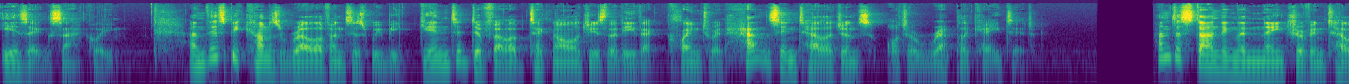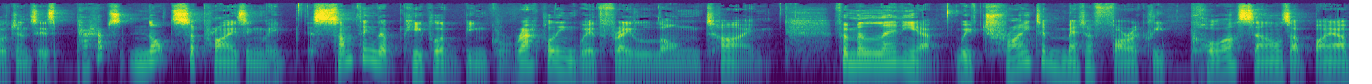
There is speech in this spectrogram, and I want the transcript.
is exactly. And this becomes relevant as we begin to develop technologies that either claim to enhance intelligence or to replicate it. Understanding the nature of intelligence is, perhaps not surprisingly, something that people have been grappling with for a long time. For millennia, we've tried to metaphorically pull ourselves up by our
